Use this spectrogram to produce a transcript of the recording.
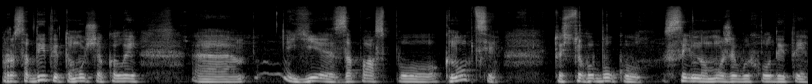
просадити, тому що коли е, є запас по кнопці, то з цього боку сильно може виходити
